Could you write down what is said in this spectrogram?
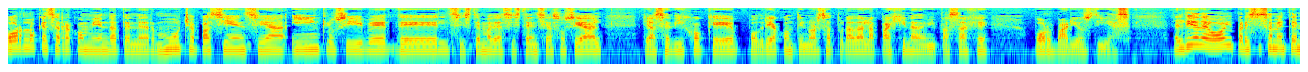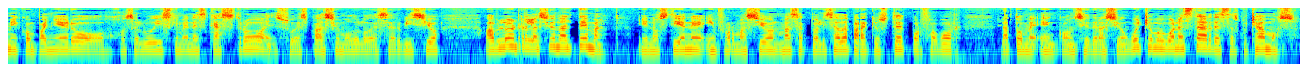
por lo que se recomienda tener mucha paciencia, inclusive del sistema de asistencia social. Ya se dijo que podría continuar saturada la página de mi pasaje por varios días. El día de hoy, precisamente mi compañero José Luis Jiménez Castro, en su espacio módulo de servicio, habló en relación al tema y nos tiene información más actualizada para que usted, por favor, la tome en consideración. Huicho, muy buenas tardes, te escuchamos.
